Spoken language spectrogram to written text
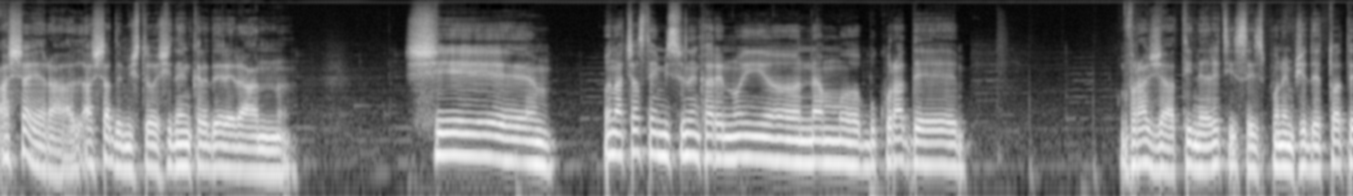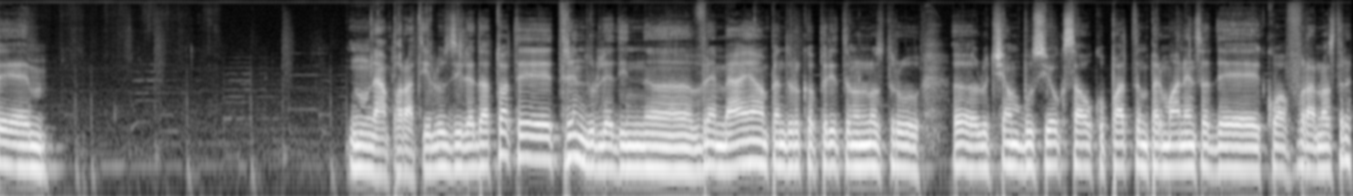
Așa era, așa de mișto și de încredere era în... Și în această emisiune în care noi uh, ne-am uh, bucurat de vraja tinereții, să-i spunem, și de toate nu neapărat iluziile, dar toate trendurile din uh, vremea aia, pentru că prietenul nostru uh, Lucian Busioc s-a ocupat în permanență de coafura noastră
